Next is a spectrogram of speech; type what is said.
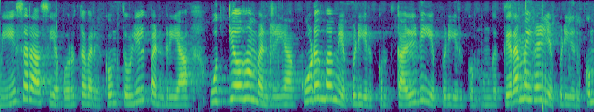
மேசராசியை பொறுத்த வரைக்கும் தொழில் பண்ணுறியா உத்தியோகம் பண்ணுறியா குடும்பம் எப்படி இருக்கும் கல்வி எப்படி இருக்கும் உங்கள் திறமைகள் எப்படி இருக்கும்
